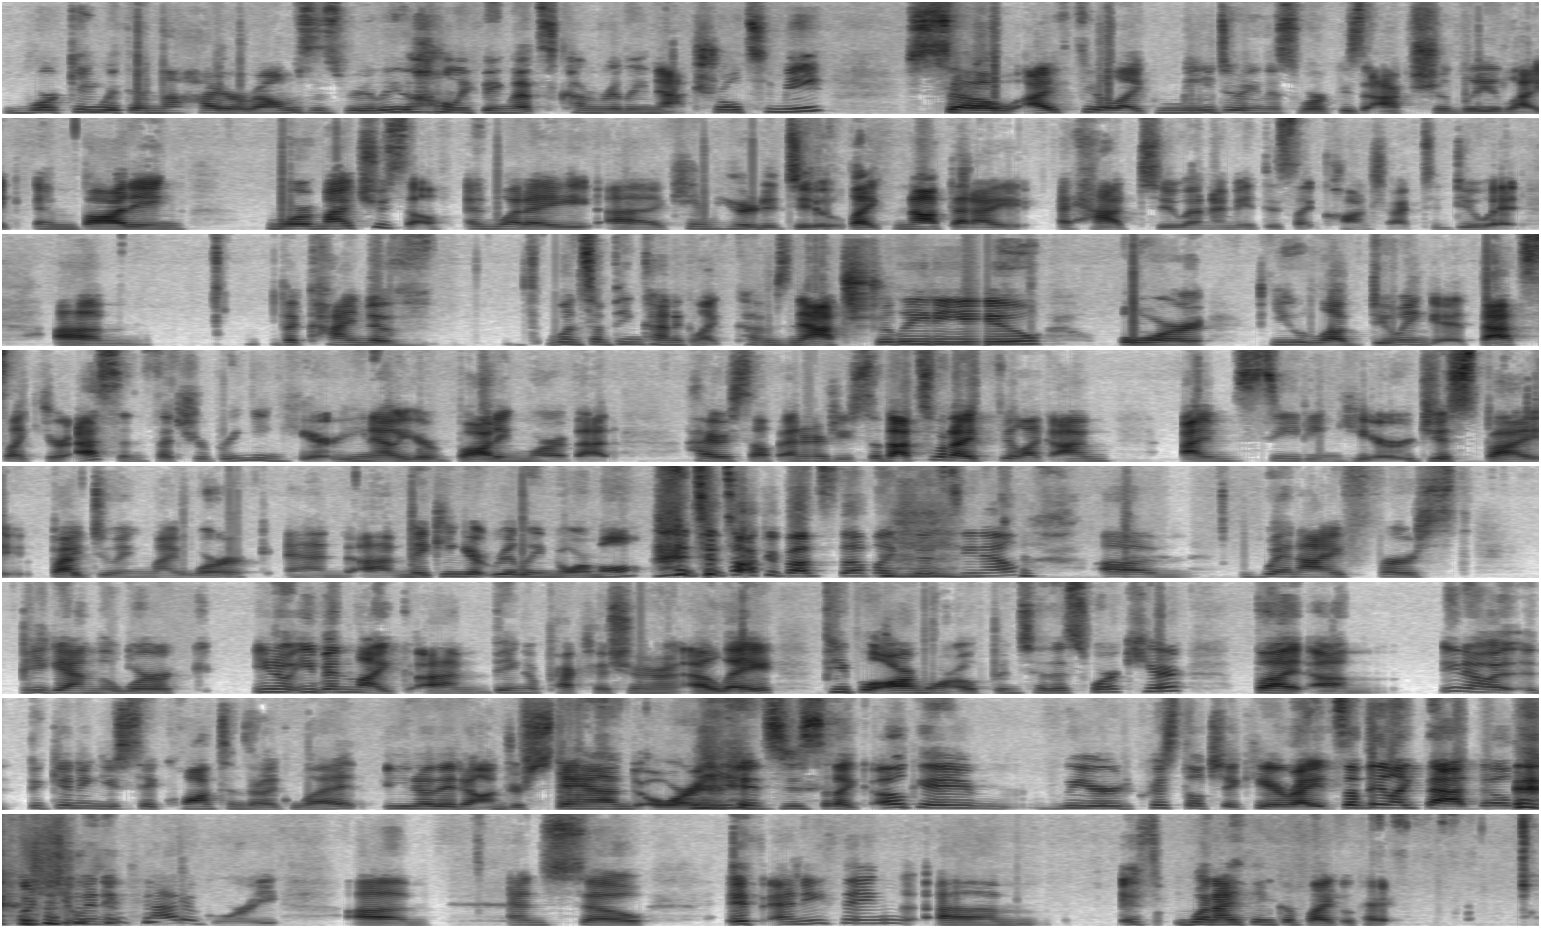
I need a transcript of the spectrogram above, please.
working within the higher realms is really the only thing that's come really natural to me so i feel like me doing this work is actually like embodying more of my true self and what I uh, came here to do. Like, not that I, I had to and I made this like contract to do it. Um, the kind of when something kind of like comes naturally to you or you love doing it, that's like your essence that you're bringing here. You know, you're embodying more of that higher self energy. So that's what I feel like I'm I'm seeding here just by by doing my work and um, making it really normal to talk about stuff like this. You know, um, when I first began the work you know even like um, being a practitioner in la people are more open to this work here but um, you know at the beginning you say quantum they're like what? You know they don't understand or it's just like okay weird crystal chick here right? Something like that. They'll push you in a category. Um, and so if anything um, if when i think of like okay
